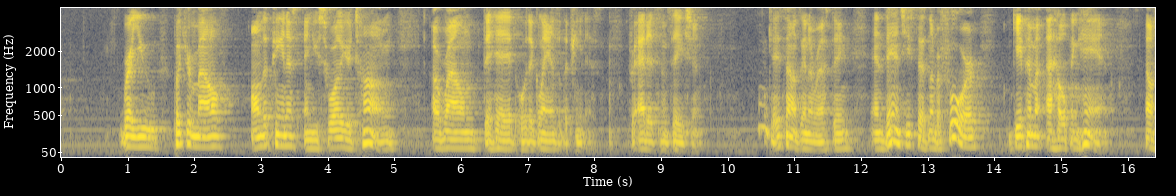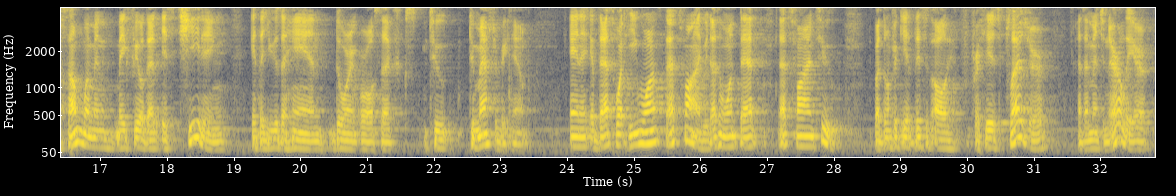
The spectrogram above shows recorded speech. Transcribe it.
where you put your mouth on the penis and you swirl your tongue around the head or the glands of the penis for added sensation. Okay, sounds interesting. And then she says, number four, give him a, a helping hand. Now, some women may feel that it's cheating if they use a hand during oral sex to to masturbate him. And if that's what he wants, that's fine. If he doesn't want that, that's fine too. But don't forget, this is all for his pleasure, as I mentioned earlier.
